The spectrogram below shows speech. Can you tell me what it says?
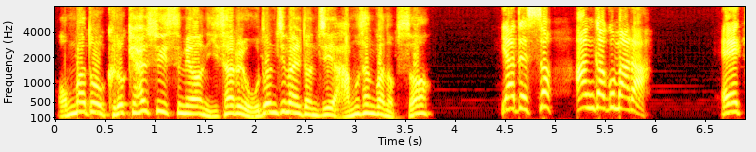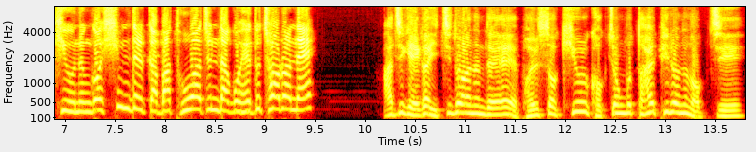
엄마도 그렇게 할 수 있으면 이사를 오던지 말던지 아무 상관없어. 야 됐어 안 가고 말아. 애 키우는 거 힘들까봐 도와준다고 해도 저러네. 아직 애가 있지도 않은데 벌써 키울 걱정부터 할 필요는 없지.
